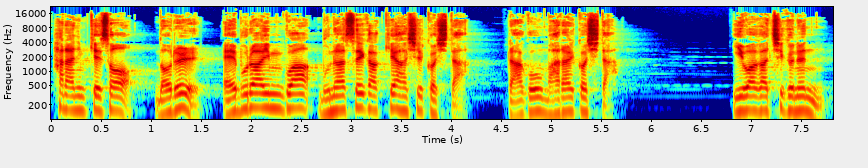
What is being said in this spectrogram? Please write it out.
하나님께서 너를 에브라임과 문하세 같게 하실 것이다. 라고 말할 것이다. 이와 같이 그는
